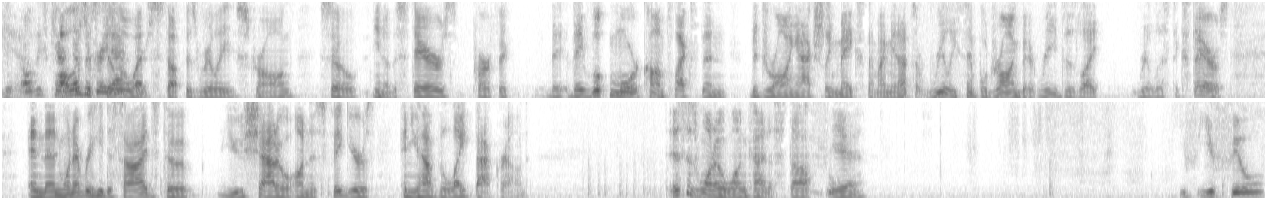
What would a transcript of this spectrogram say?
Yeah, All these characters all of the silhouette actors. stuff is really strong. So you know the stairs, perfect. They they look more complex than the drawing actually makes them. I mean that's a really simple drawing, but it reads as like realistic stairs. And then whenever he decides to use shadow on his figures, and you have the light background, this is 101 kind of stuff. Yeah. You, you feel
